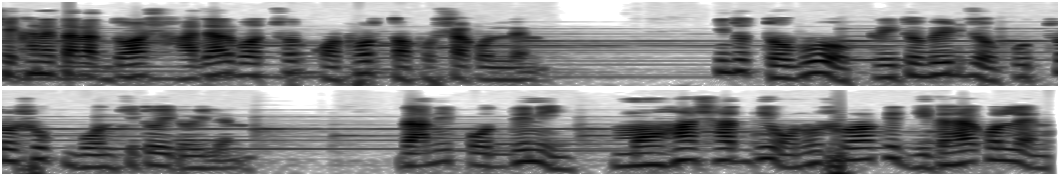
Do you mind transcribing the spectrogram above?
সেখানে তারা দশ হাজার বছর কঠোর তপস্যা করলেন। কিন্তু তবুও কৃতবীর্য পুত্রসুখ বঞ্চিতই রইলেন। রানী পদ্মিনী মহাসাধ্যী অনুসূয়াকে জিজ্ঞাসা করলেন,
